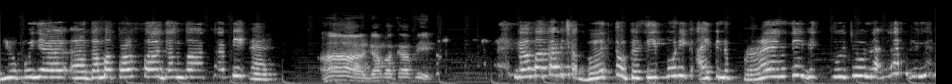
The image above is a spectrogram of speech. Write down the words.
you punya uh, gambar profile, gambar kabit eh. Ah, gambar Kafif. Gambar kami cakap betul ke Sifu ni I kena prank ni dia setuju nak live dengan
